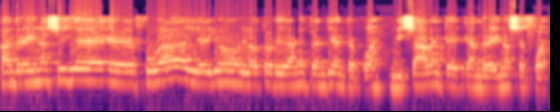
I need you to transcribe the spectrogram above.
Andreina sigue eh, fugada y ellos y la autoridad ni pendiente, pues ni saben que, que Andreina se fue.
